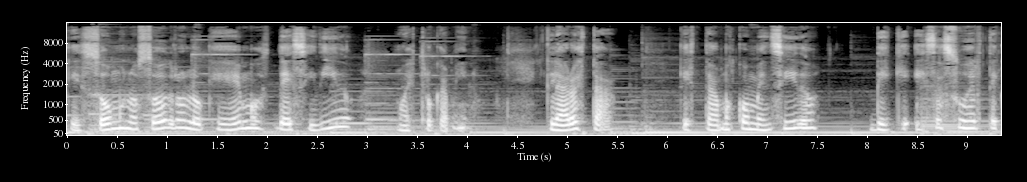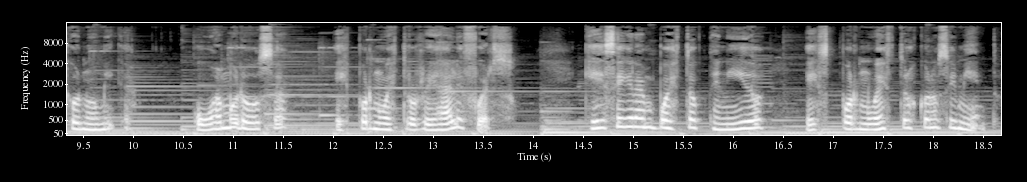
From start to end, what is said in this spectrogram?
que somos nosotros los que hemos decidido nuestro camino. Claro está que estamos convencidos de que esa suerte económica o amorosa es por nuestro real esfuerzo, que ese gran puesto obtenido es por nuestros conocimientos.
